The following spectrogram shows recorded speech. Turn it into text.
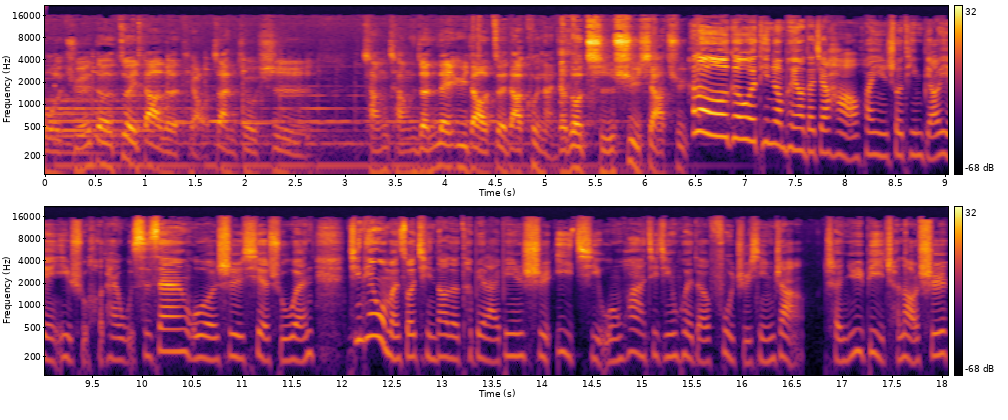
我觉得最大的挑战就是，常常人类遇到最大困难叫做持续下去。Hello，各位听众朋友，大家好，欢迎收听表演艺术后台五四三，我是谢淑文。今天我们所请到的特别来宾是一起文化基金会的副执行长陈玉碧陈老师，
